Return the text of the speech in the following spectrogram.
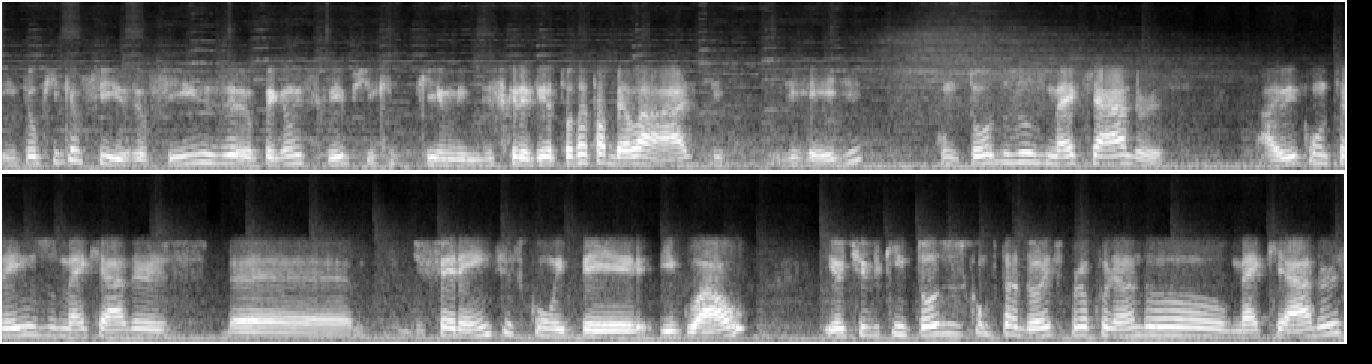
Então o que, que eu fiz? Eu fiz, eu peguei um script que, que me descrevia toda a tabela ARP de rede com todos os MAC addresses Aí eu encontrei os MAC address é, diferentes com IP igual e eu tive que ir em todos os computadores procurando MAC address.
